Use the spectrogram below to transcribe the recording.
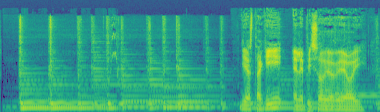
Y hasta aquí el episodio de hoy.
